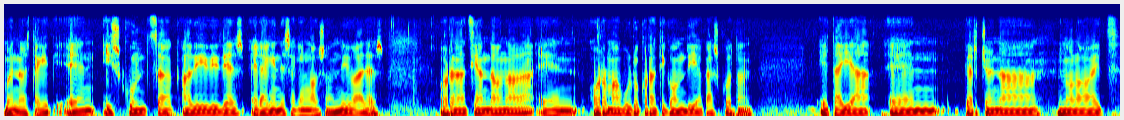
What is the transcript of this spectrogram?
bueno, ez da, en, izkuntzak adibidez, eragin dezaken gauza handi, bat ez? Horren atzian dauna da, en, horma burokratiko handiak askotan eta ia en, pertsona nola bait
